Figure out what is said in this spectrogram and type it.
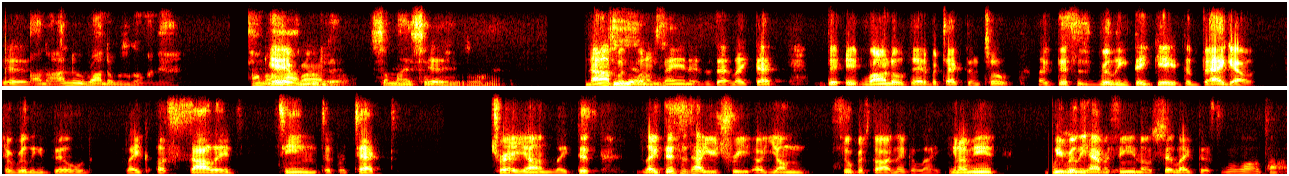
Yeah, Oh no, I knew Rondo was going there. I don't know yeah, how I knew that. Rondo. Somebody said Yeah. that he was going there. Nah, The, but what I'm um, saying is, is that like that, th- it, Rondo's there to protect them too. Like this is really they gave the bag out to really build like a solid team to protect Trae Young. Like this, like this is how you treat a young superstar nigga. Like you know what I mean? We really haven't seen no shit like this in a long time.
